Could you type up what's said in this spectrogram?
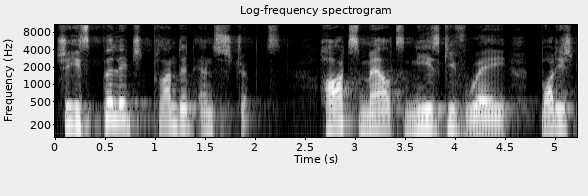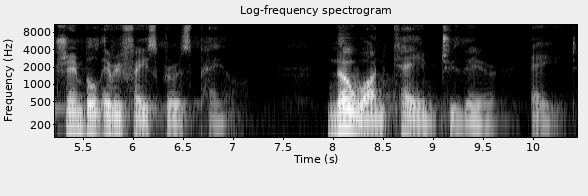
She is pillaged, plundered, and stripped. Hearts melt, knees give way, bodies tremble, every face grows pale. No one came to their aid.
